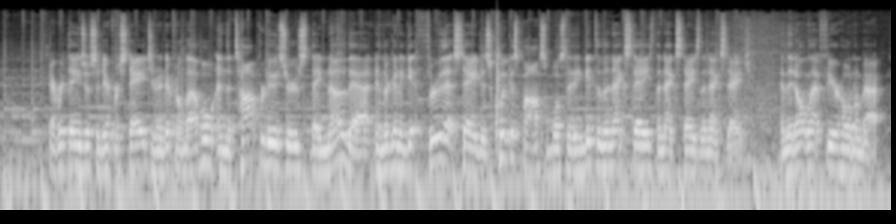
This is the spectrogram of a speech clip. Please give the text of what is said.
everything's just a different stage and a different level and the top producers they know that and they're going to get through that stage as quick as possible so they can get to the next stage the next stage the next stage and they don't let fear hold them back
